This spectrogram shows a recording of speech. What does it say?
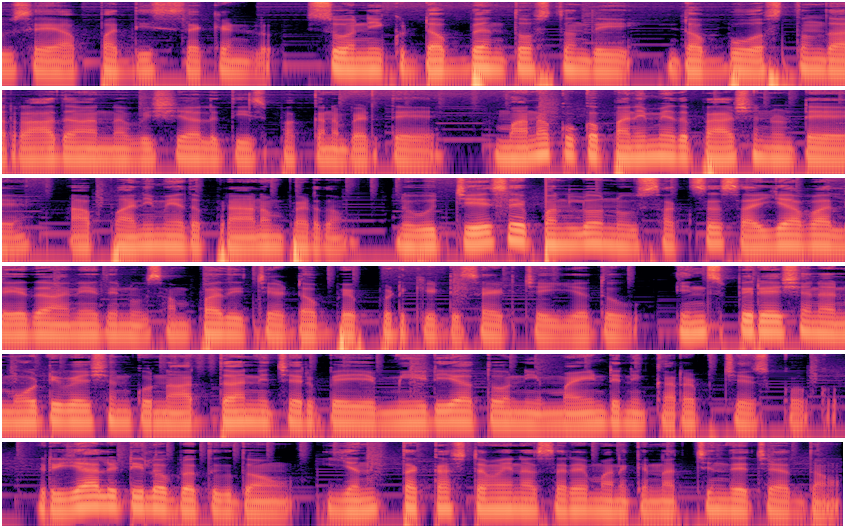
చూసే ఆ పది సెకండ్లు. సో నీకు డబ్బు ఎంత వస్తుంది డబ్బు వస్తుందా రాదా అన్న విషయాలు తీసి పక్కన పెడితే మనకు ఒక పని మీద ప్యాషన్ ఉంటే ఆ పని మీద ప్రాణం పెడదాం. నువ్వు చేసే పనిలో నువ్వు సక్సెస్ అయ్యావా లేదా అనేది నువ్వు సంపాదించే డబ్బు ఎప్పటికీ డిసైడ్ చెయ్యదు. ఇన్స్పిరేషన్ అండ్ మోటివేషన్కు ఉన్న అర్థాన్ని చెరిపేయే మీడియాతో నీ మైండ్ని కరప్ట్ చేసుకోకు. రియాలిటీలో బ్రతుకుదాం. ఎంత కష్టమైనా సరే మనకి నచ్చిందే చేద్దాం.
